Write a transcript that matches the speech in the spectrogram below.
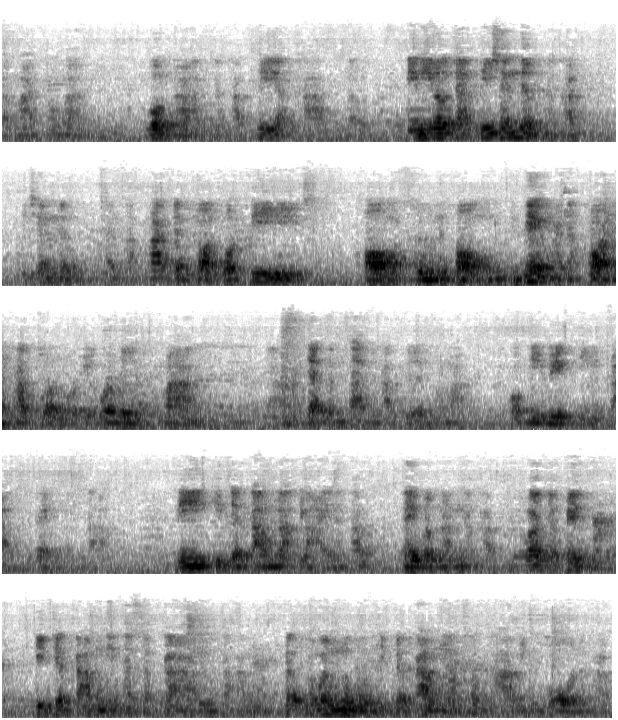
สามารถเข้ามาร่วมงานนะครับ ที่อาคารเราปีนี้เราจัดที่ชั้นหนึ่งนะครับ ชั้นหนึ่งท่านสามารถจะจอดรถที่ของศูนย์ของกรุงเทพมหานครนะครับจอดรถแล้วก็เดินเข้ามาอ่าจัดสั้นๆนะครับเดินเข้ามาแล้วก็มีเวทีการแสดงต่างๆมีกิจกรรมหลากหลายนะครับ ในวันนั้นนะครับไม่ว่าจะเป็นกิจกรรมนิทรรศการตามรัฐธรรมนูญกิจกรรมอย่างสภาวิงโกนะครับ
